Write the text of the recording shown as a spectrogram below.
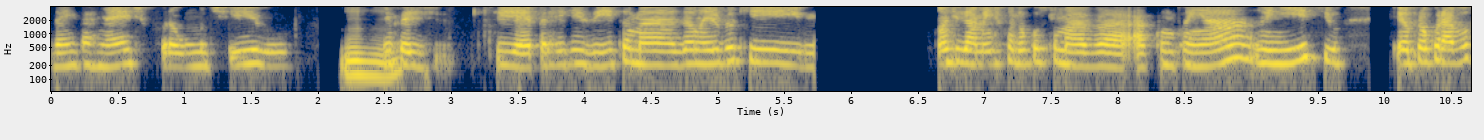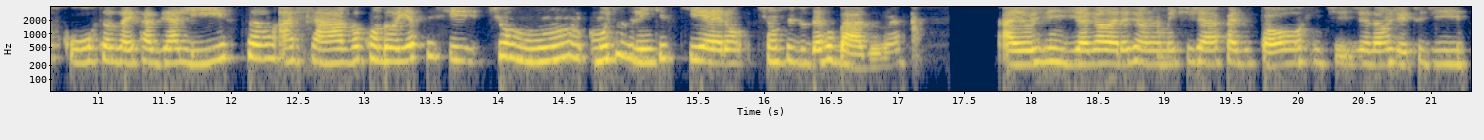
da internet por algum motivo. Uhum. Não sei se é pré-requisito, mas eu lembro que antigamente, quando eu costumava acompanhar no início, eu procurava os curtas, aí fazia a lista, achava. Quando eu ia assistir, tinham um, muitos links que eram tinham sido derrubados, né? Aí hoje em dia a galera geralmente já faz o torrent, já dá um jeito de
